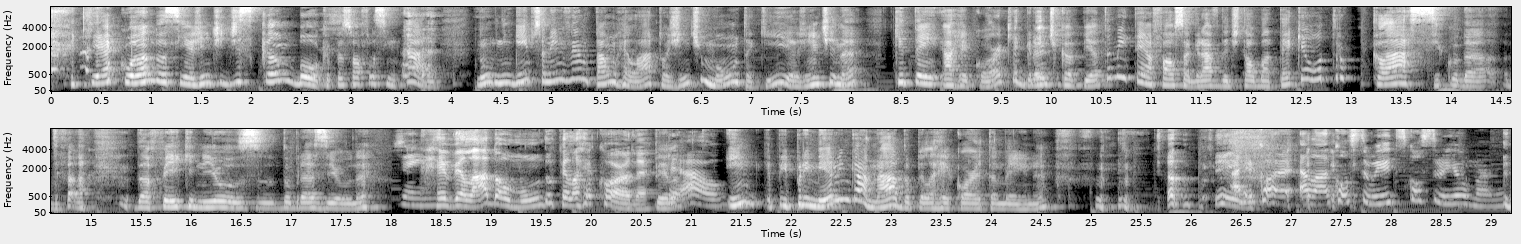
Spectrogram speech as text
que é quando assim a gente descambou, que o pessoal falou assim, cara, não- ninguém precisa nem inventar um relato, a gente monta aqui, a gente, né? Que tem a Record, que é grande campeã, também tem a falsa grávida de Taubaté, que é outro clássico da, da, da fake news do Brasil, né? Gente, Revelado ao mundo pela Record, né? Pela, real. em- e primeiro enganado pela Record também, né? Também. A Record, ela construiu e desconstruiu, mano.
